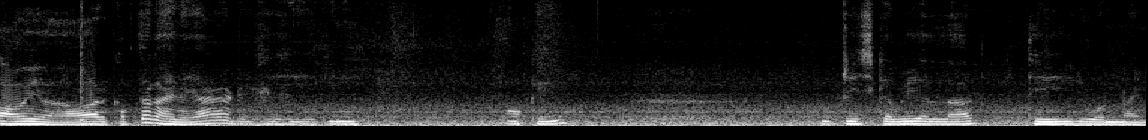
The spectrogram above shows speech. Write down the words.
आओ यार, कब तक आएगा यार डी सी कि नहीं? ओके ड्रेस का भी L R three one nine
